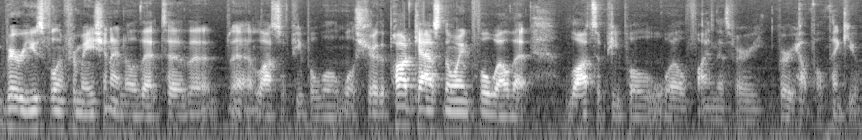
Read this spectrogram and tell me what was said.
very useful information. I know that uh, the, uh, lots of people will, will share the podcast, knowing full well that lots of people will find this very very helpful. Thank you.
